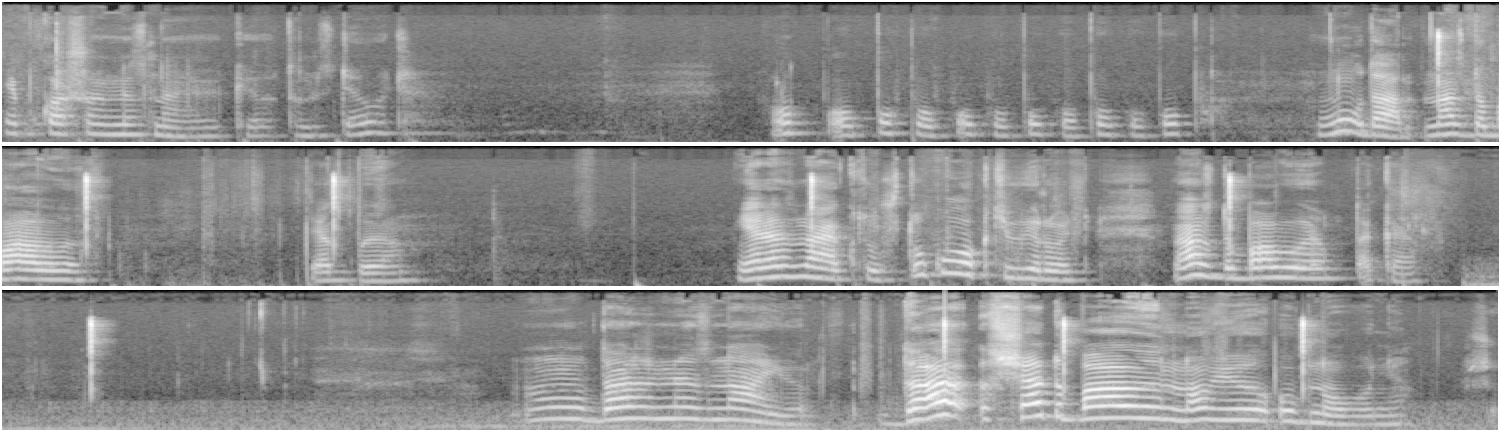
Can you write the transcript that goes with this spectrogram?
я поки що не знаю, як його там зробити. Оп, оп, оп, оп, оп, оп, оп, оп, оп, оп, оп. Ну да, нас додали, якби. Я не знаю, як ту штуку активувати. Нас додали таке. Ну, даже не знаю. Да, ще додали нові обновлення. Ще.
